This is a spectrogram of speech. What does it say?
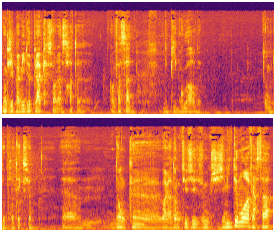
Donc j'ai pas mis de plaques sur la strate en façade, de pickguard, donc de protection. Donc voilà, donc j'ai mis deux mois à faire ça,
